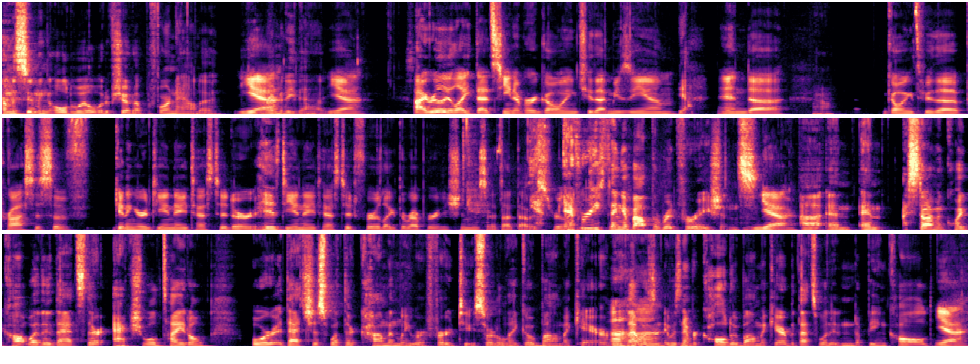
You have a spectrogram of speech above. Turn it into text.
I'm assuming old Will would have showed up before now to Yeah, remedy that. yeah. I really like that scene of her going to that museum. Yeah. and uh, Wow. going through the process of getting her DNA tested or his DNA tested for like the reparations. I thought that was really Everything about the red reparations. Yeah. Uh, and and I still haven't quite caught whether that's their actual title or that's just what they're commonly referred to, sort of like Obamacare. Well, that was Uh-huh. it was never called Obamacare, but that's what it ended up being called. Yeah.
